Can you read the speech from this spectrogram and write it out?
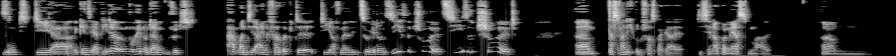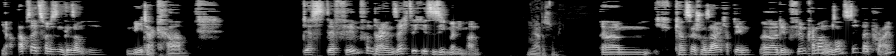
sind die ja gehen sie ja wieder irgendwo hin und dann wird hat man die eine Verrückte, die auf Melanie zugeht und sie sind schuld, sie sind schuld. Ähm, das fand ich unfassbar geil. Die Szene auch beim ersten Mal. Ähm, ja, abseits von diesem gesamten Metakram. Dass der Film von 63 ist, sieht man ihm an. Ja, das stimmt. Ähm, ich kann es ja schon mal sagen, ich habe den, äh, den Film kann man umsonst sehen bei Prime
